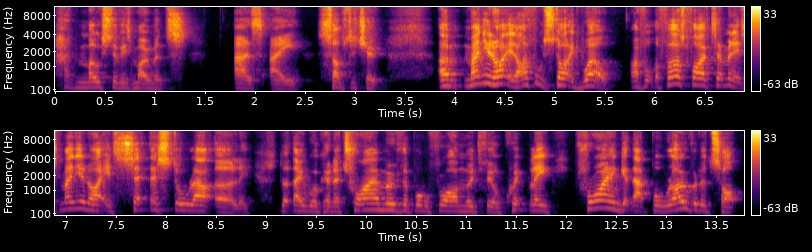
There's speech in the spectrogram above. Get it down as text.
had most of his moments as a substitute. Um, Man United, I thought started well. I thought the first five ten minutes, Man United set their stall out early that they were going to try and move the ball through our midfield quickly, try and get that ball over the top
